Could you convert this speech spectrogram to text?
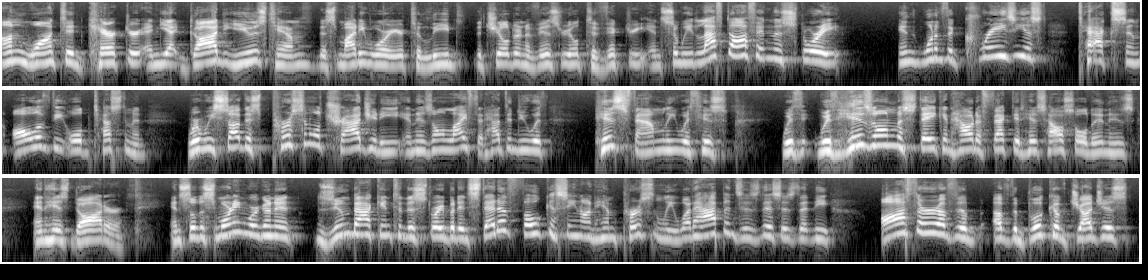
unwanted character, and yet God used him, this mighty warrior, to lead the children of Israel to victory. And so we left off in this story in one of the craziest texts in all of the Old Testament, where we saw this personal tragedy in his own life that had to do with his family, with his, with, with his own mistake and how it affected his household and his, and his daughter. And so this morning we're going to zoom back into this story, but instead of focusing on him personally, what happens is this is that the author of the, of the book of Judges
